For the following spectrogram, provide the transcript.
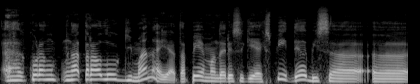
eh, kurang nggak terlalu gimana ya, tapi emang dari segi XP dia bisa eh,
